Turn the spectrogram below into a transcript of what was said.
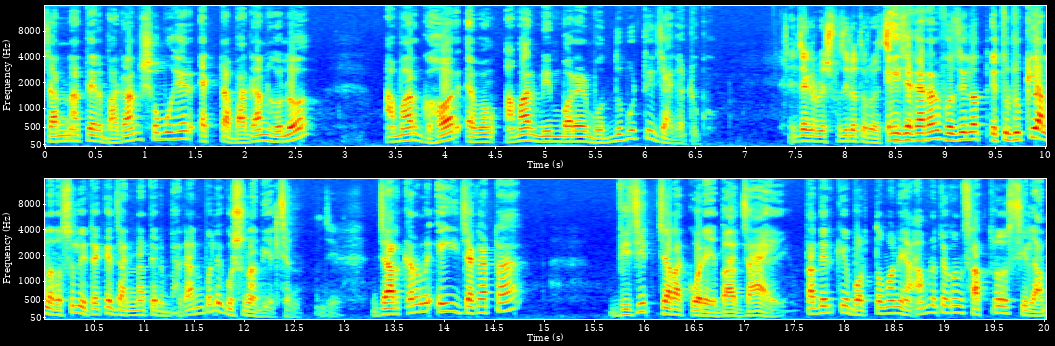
জান্নাতের বাগান সমূহের একটা বাগান হলো আমার ঘর এবং আমার মেম্বারের মধ্যবর্তী জায়গাটুকু। এই জায়গার বেশ ফজিলত রয়েছে। এই জায়গার ফজিলত এতটুকুই আল্লাহ রসুল এটাকে জান্নাতের বাগান বলে ঘোষণা দিয়েছেন। যার কারণে এই জায়গাটা ভিজিট যারা করে বা যায় তাদেরকে বর্তমানে আমরা যখন ছাত্র ছিলাম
